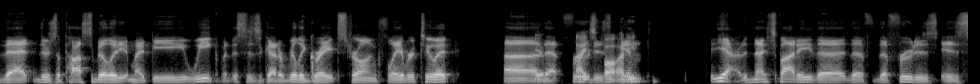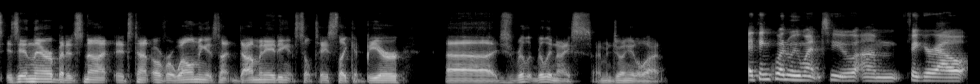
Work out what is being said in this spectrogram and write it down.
that there's a possibility it might be weak. But this has got a really great strong flavor to it. Uh, Yep. That fruit Nice is body. in. Yeah, the nice body. The the the fruit is is is in there, but it's not it's not overwhelming. It's not dominating. It still tastes like a beer. Uh, just really really nice. I'm enjoying it a lot. I think when we went to um, figure out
